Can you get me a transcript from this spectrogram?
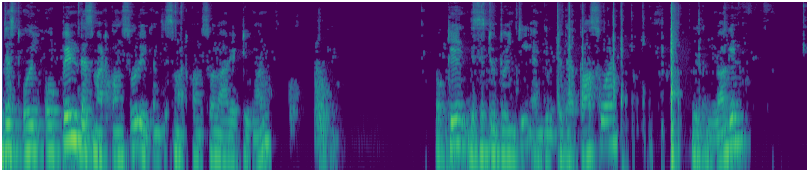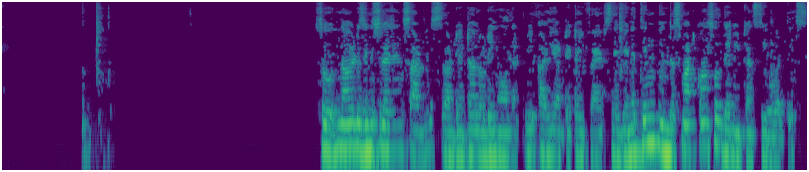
Just open the smart console you can see smart console r81 okay this is 220 and give it to the password. You can log in so now it is initializing service or data loading all that. We earlier data if I save anything in the smart console then you can see over this.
